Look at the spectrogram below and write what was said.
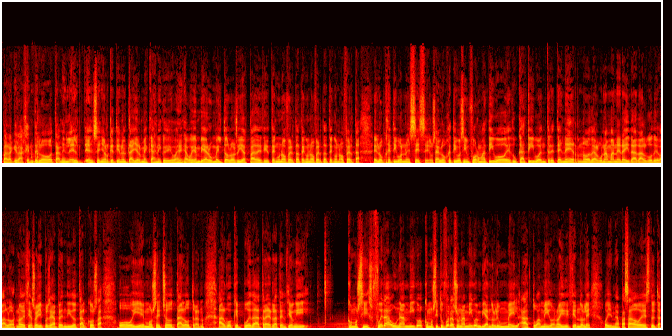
para que la gente lo también, el, señor que tiene el taller mecánico y digo, venga, voy a enviar un mail todos los días para decir, tengo una oferta, tengo una oferta, tengo una oferta. El objetivo no es ese, o sea, el objetivo es informativo, educativo, entretener, ¿no? De alguna manera y dar algo de valor, ¿no? Decías, oye, pues he aprendido tal cosa, hoy hemos hecho tal otra, ¿no? Algo que pueda atraer la atención y como si fuera un amigo, como si tú fueras un amigo enviándole un mail a tu amigo, ¿no? Y diciéndole, oye, me ha pasado esto y tal.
